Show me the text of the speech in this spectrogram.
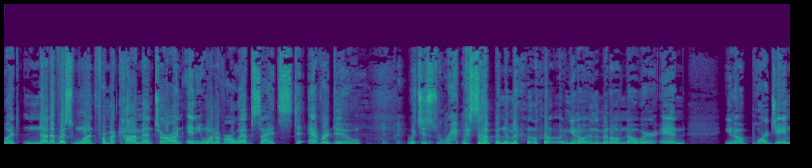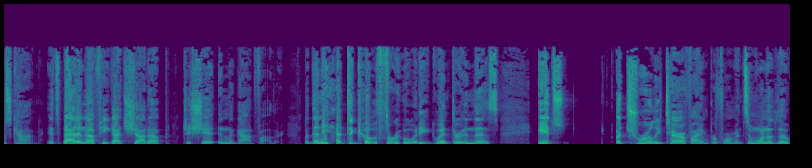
what none of us want from a commenter on any one of our websites to ever do, which is wrap us up in the middle, you know, in the middle of nowhere. And you know, poor James Caan. It's bad enough he got shot up to shit in The Godfather, but then he had to go through what he went through in this. It's a truly terrifying performance and one of the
